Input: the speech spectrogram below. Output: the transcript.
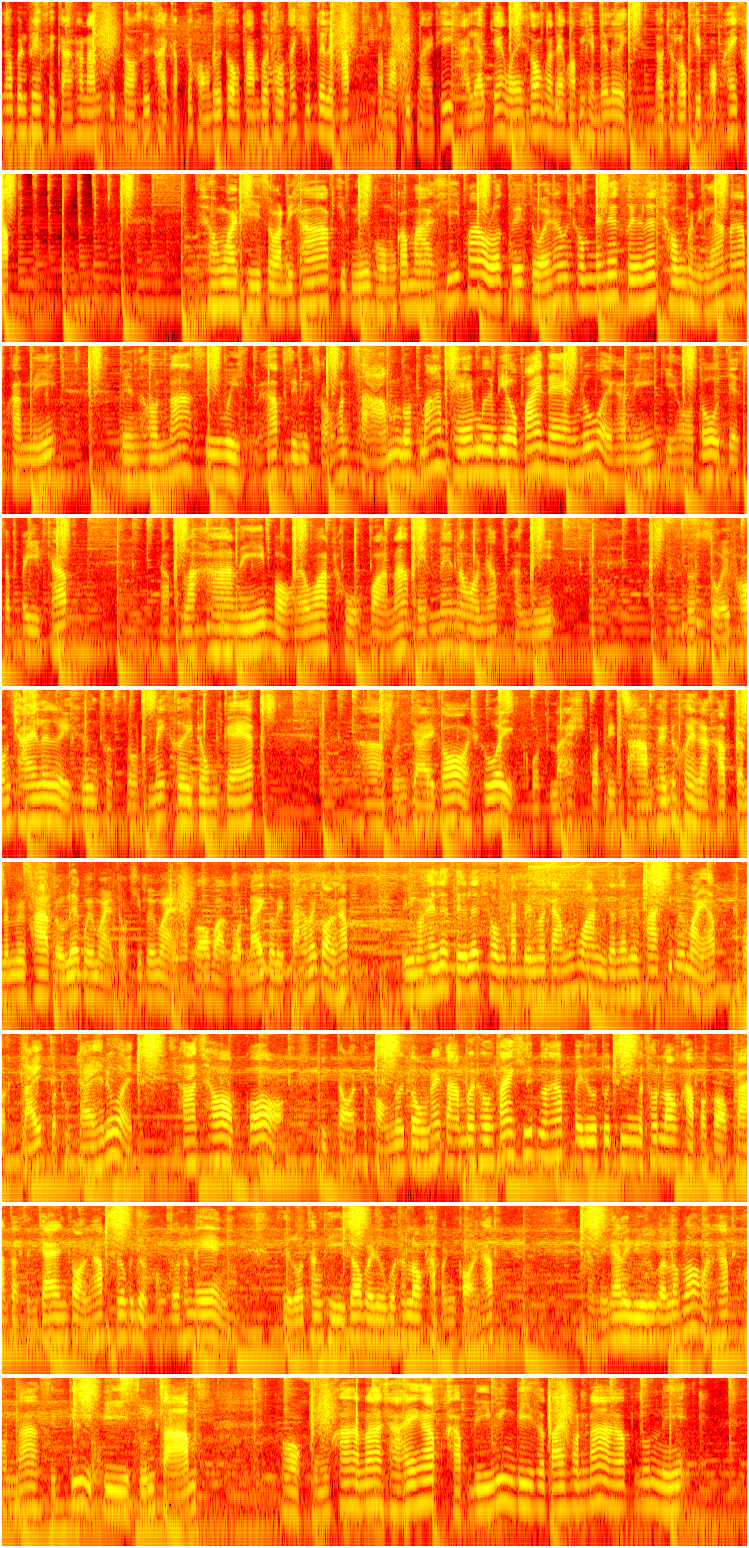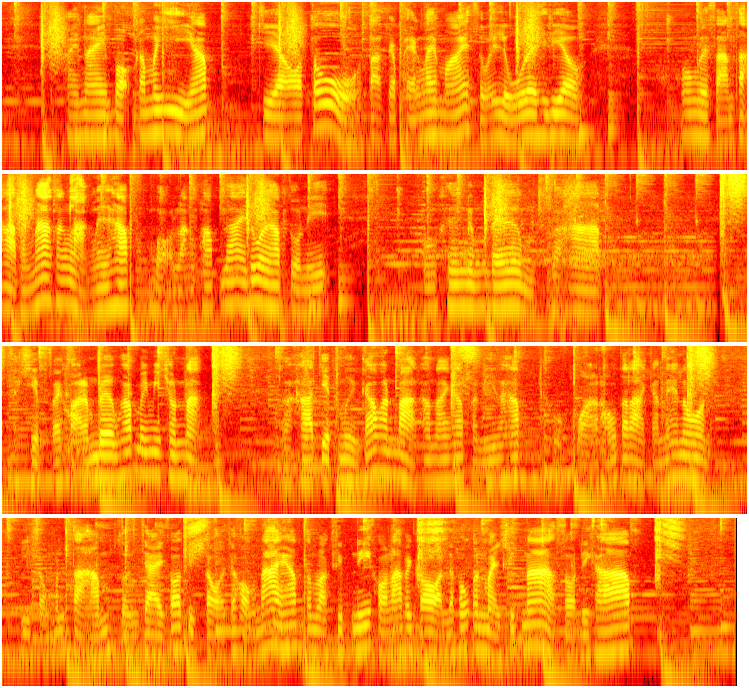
เราเป็นเพียงสื่อกลางเท่านั้น ติดต่อซื้อขายกับเจ้าของโดยตรงตามเบอร์โทรใต้คลิปได้เลยครับสำหรับคลิปไหนที่ขายแล้วแจ้งไว้ในช่องแสดงความคิดเห็นได้เลย เราจะลบคลิปออกให้ครับ ช่อง YP สวัสดีครับ คลิปนี้ผมก็มาชี้เป้ารถสวยๆท่านผู้ชมได้เลือกซื้อเลือกชมกันอีกแล้วนะครับคันนี้เป็น Honda Civic นะครับ Civic 2003 รถบ้านแท้มือเดียวป้ายแดงด้วยคันนี้เกียร์ออโต้7สปีดครับ กับราคานี้บอกแล้วว่าถูกกว่าหน้าเต็นท์แน่นอนครับคันนี้ รถสวยพร้อมใช้เลย เครื่องสดๆไม่เคยดมแก๊ส ถ้าสนใจก็ช่วยกดไลค์กดติดตามให้ด้วยนะครับจะได้ไม่พลาดตัวเลือกใหม่ๆตัวคลิปใหม่ๆครับก็ฝากกดไลค์กดติดตามไว้ก่อนครับมีมาให้เลือกซื้อเลือกชมกันเป็นประจำทุกวันจะได้ไม่พลาดคลิปใหม่ๆครับ กดไลค์กดถูกใจให้ด้วย ถ้าชอบก็ติดต่อเจ้าของโดยตรงได้ตามเบอร์โทรใต้คลิปนะครับ ไปดูตัวจริงมาทดลองขับประกอบการตัดสินใจกันก่อนครับ เพื่อประโยชน์ของตัวท่านเองซื้อรถทั้งทีก็ไปดูบททดลองขับกันก่อนครับ อันนี้ก็รีวิวดูกันรอบๆกันครับ Honda City ปี 03ก็คุ้มค่าน่าใช้ครับ ขับดีวิ่งดีสไตล์ Honda ครับ รุ่นนี้ ภายในเบาะกำมะหยี่ครับ เกียร์ออโต้ตัดกับแผงลายไม้สวยหรูเลยทีเดียว ห้องโดยสารสะอาดทั้งหน้าทั้งหลังเลยครับ เบาะหลังพับได้ด้วยครับตัวนี้ห้องเครื่องเดิมๆสะอาดตะเข็บสายขวาเดิมๆครับ ไม่มีชนหนักราคา 79,000 บาทเท่านั้นครับคันนี้นะครับ กว่าท้องตลาดกันแน่นอน ปี 2003 สนใจก็ติดต่อเจ้าของได้ครับสำหรับคลิปนี้ขอลาไปก่อน แล้วพบกันใหม่คลิปหน้า สวัสดีครับ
